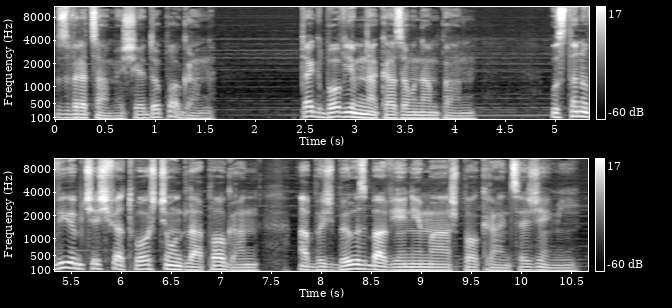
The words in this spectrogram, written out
zwracamy się do pogan. Tak bowiem nakazał nam Pan. Ustanowiłem cię światłością dla pogan, abyś był zbawieniem aż po krańce ziemi.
